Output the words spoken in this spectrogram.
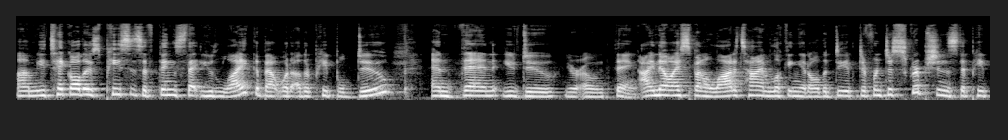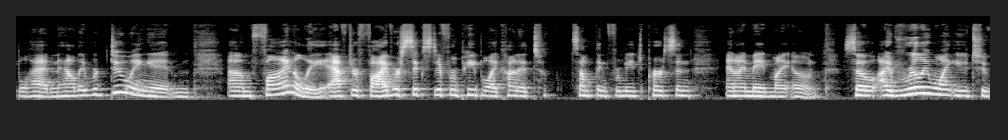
Um, you take all those pieces of things that you like about what other people do, and then you do your own thing. I know I spent a lot of time looking at all the different descriptions that people had and how they were doing it. And um, finally, after five or six different people, I kind of took something from each person and I made my own. So I really want you to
